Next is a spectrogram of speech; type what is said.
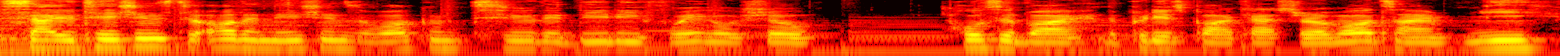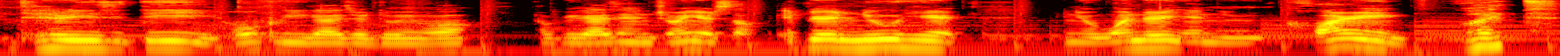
Salutations to all the nations. Welcome to the DD Fuego Show, hosted by the prettiest podcaster of all time, me, Darius D. Hopefully, you guys are doing well. Hope you guys are enjoying yourself. If you're new here and you're wondering and inquiring, what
